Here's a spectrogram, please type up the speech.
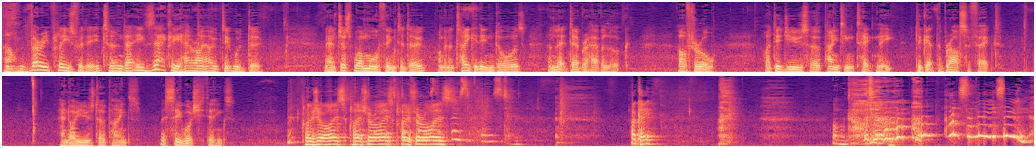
I'm very pleased with it. It turned out exactly how I hoped it would do. Now, just one more thing to do. I'm going to take it indoors and let Deborah have a look. After all, I did use her painting technique to get the brass effect. And I used her paints. Let's see what she thinks. Close your eyes, close your eyes, close your eyes. Closed, closed. Okay, Oh my god. That's amazing.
